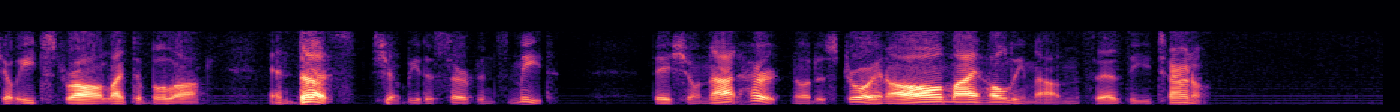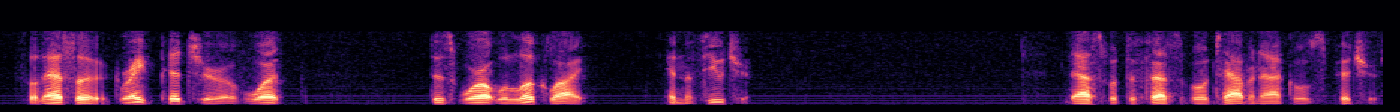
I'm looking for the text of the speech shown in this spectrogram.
shall eat straw like the bullock, and dust shall be the serpent's meat they shall not hurt nor destroy in all my holy mountain, says the Eternal. So that's a great picture of what this world will look like in the future. That's what the Festival of Tabernacles pictures.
